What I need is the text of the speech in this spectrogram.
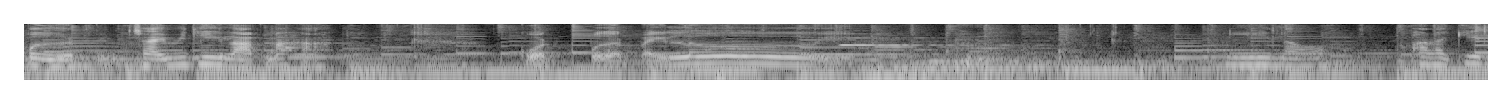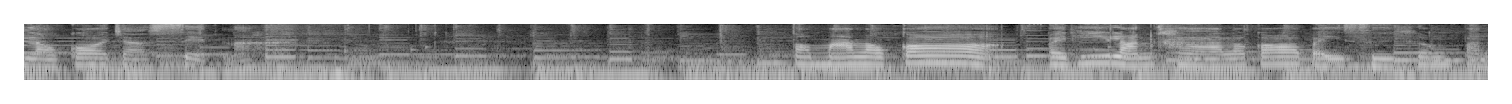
เปิดใช้วิธีรัดนะคะ กดเปิดไปเลย นี่แล้วภารกิจเราก็จะเสร็จนะคะ ต่อมาเราก็ไปที่ร้านค้าแล้วก็ไปซื้อเครื่องปั่น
